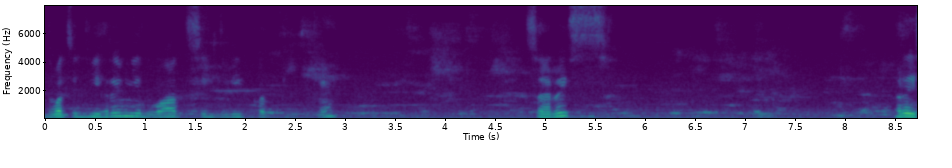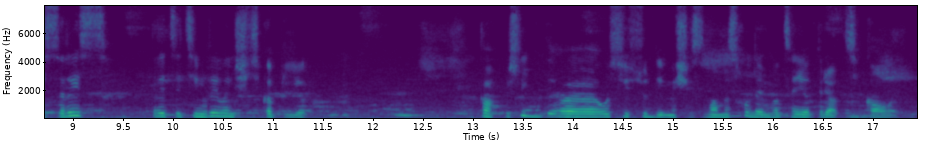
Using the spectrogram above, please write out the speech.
22 гривні 22 копійки. Це рис. Рис, рис 37 гривень 6 копійок. Так, пішліть е, ось сюди. Ми ще з вами сходимо, бо цей отряд цікавий.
